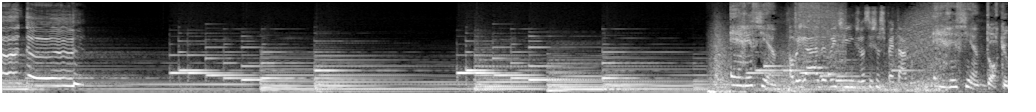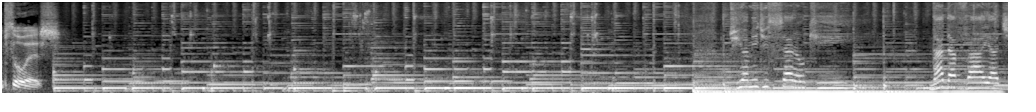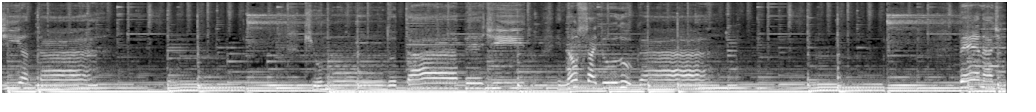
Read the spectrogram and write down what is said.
RFM. Obrigada, beijinhos, vocês são um espetáculo. RFM. Toca pessoas. Um dia me disseram que nada vai adiantar. Que o mundo tá perdido e não sai do lugar. Pena de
